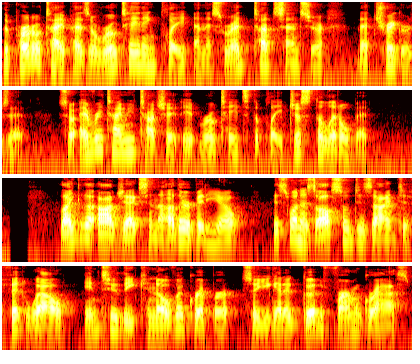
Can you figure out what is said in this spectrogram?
The prototype has a rotating plate and this red touch sensor that triggers it, so every time you touch it, it rotates the plate just a little bit. Like the objects in the other video, this one is also designed to fit well into the Kinova gripper so you get a good firm grasp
